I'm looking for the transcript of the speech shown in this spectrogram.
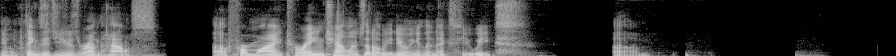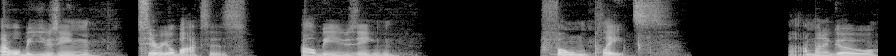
you know things that you use around the house. Uh, for my terrain challenge that I'll be doing in the next few weeks, um, I will be using cereal boxes. I'll be using foam plates. Uh, I'm gonna go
